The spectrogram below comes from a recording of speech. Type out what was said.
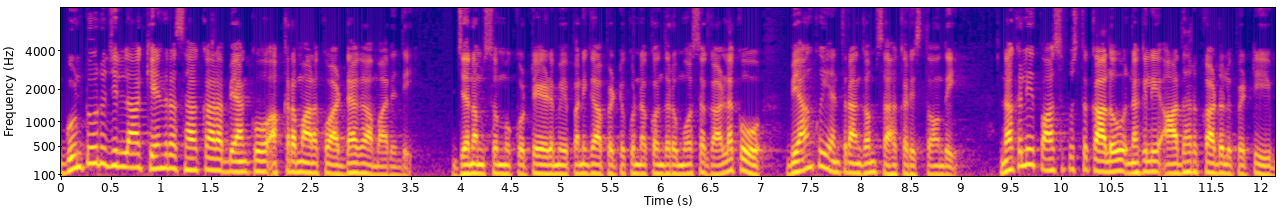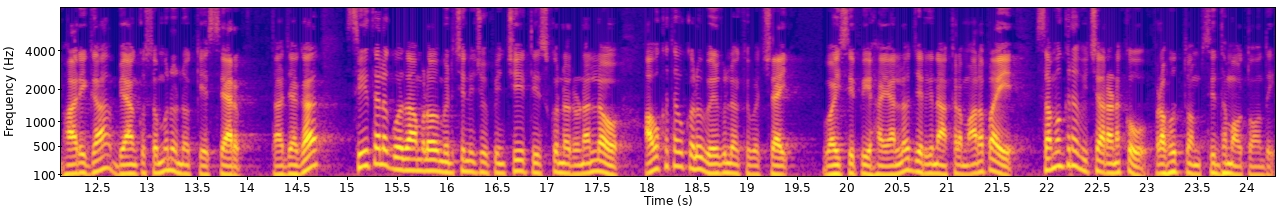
గుంటూరు జిల్లా కేంద్ర సహకార బ్యాంకు అక్రమాలకు అడ్డాగా మారింది. జనం సొమ్ము కొట్టేయడమే పనిగా పెట్టుకున్న కొందరు మోసగాళ్ళకు బ్యాంకు యంత్రాంగం సహకరిస్తోంది. నకిలీ పాసు పుస్తకాలు నకిలీ ఆధార్ కార్డులు పెట్టి భారీగా బ్యాంకు సొమ్మును నొక్కేశారు. తాజాగా శీతల గోదాములో మిర్చిని చూపించి తీసుకున్న రుణంలో అవకతవకలు వెలుగులోకి వచ్చాయి. వైసీపీ హయాంలో జరిగిన అక్రమాలపై సమగ్ర విచారణకు ప్రభుత్వం సిద్ధమవుతోంది.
